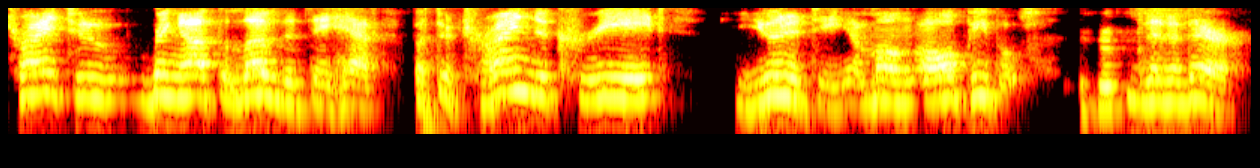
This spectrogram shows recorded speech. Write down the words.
try to bring out the love that they have, but they're trying to create unity among all peoples mm-hmm. that are there.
